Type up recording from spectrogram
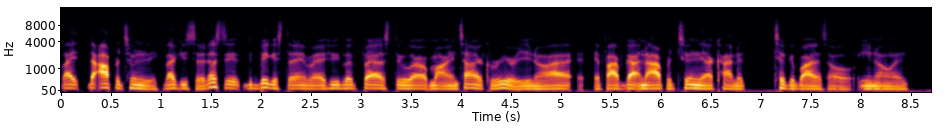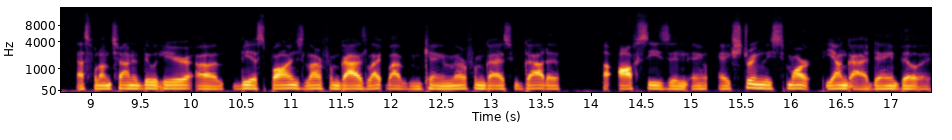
like the opportunity, like you said, that's the, the biggest thing, man. If you look past throughout my entire career, you know, I if I've gotten the opportunity, I kind of took it by its whole, you know, and that's what I'm trying to do here. Uh, be a sponge, learn from guys like Bobby McCain, learn from guys who got a, a off season and extremely smart young guy, Dane Belton.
